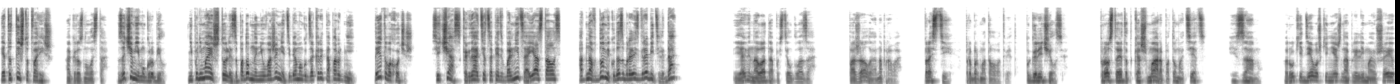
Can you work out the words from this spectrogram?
«Это ты что творишь?» — огрызнулась та. «Зачем ему грубил? Не понимаешь, что ли, за подобное неуважение тебя могут закрыть на пару дней. Ты этого хочешь? Сейчас, когда отец опять в больнице, а я осталась одна в доме, куда забрались грабители, да?» Я виновато опустил глаза. Пожалуй, она права. «Прости», — пробормотал в ответ. Погорячился. Просто этот кошмар, а потом отец. И заму. Руки девушки нежно оплели мою шею,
